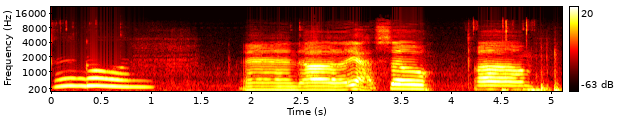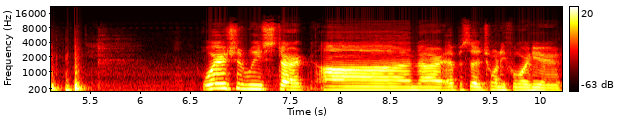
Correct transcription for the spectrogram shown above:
Hang on. And uh, yeah, so um, where should we start on our episode 24 here?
